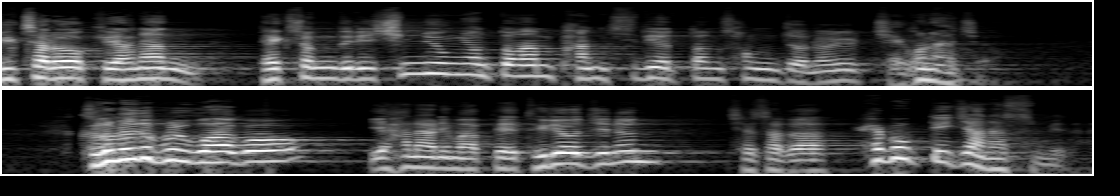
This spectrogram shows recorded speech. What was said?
1차로 귀환한 백성들이 16년 동안 방치되었던 성전을 재건하죠. 그럼에도 불구하고 이 하나님 앞에 드려지는 제사가 회복되지 않았습니다.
